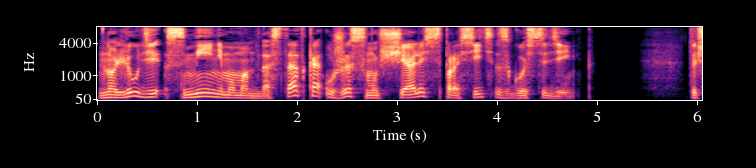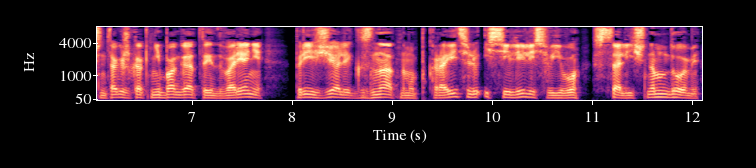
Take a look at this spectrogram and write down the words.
но люди с минимумом достатка уже смущались спросить с гостя денег. Точно так же, как небогатые дворяне приезжали к знатному покровителю и селились в его столичном доме.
